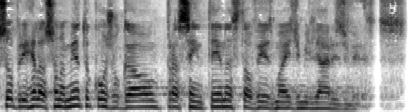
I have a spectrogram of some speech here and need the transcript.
sobre relacionamento conjugal para centenas, talvez mais de milhares de vezes.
